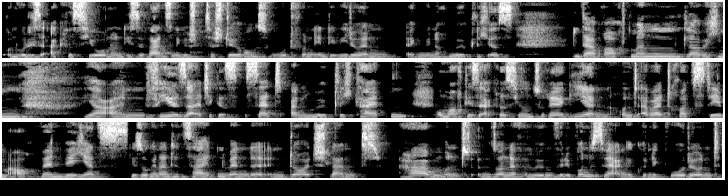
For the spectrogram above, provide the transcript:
und wo diese Aggression und diese wahnsinnige Zerstörungswut von Individuen irgendwie noch möglich ist, da braucht man, glaube ich, ein ja ein vielseitiges Set an Möglichkeiten, um auf diese Aggression zu reagieren. Und aber trotzdem, auch wenn wir jetzt die sogenannte Zeitenwende in Deutschland haben und ein Sondervermögen für die Bundeswehr angekündigt wurde und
